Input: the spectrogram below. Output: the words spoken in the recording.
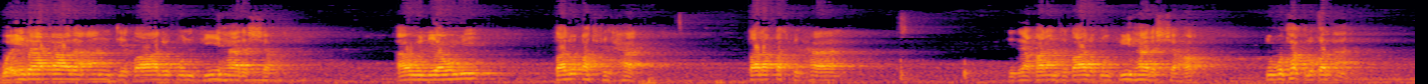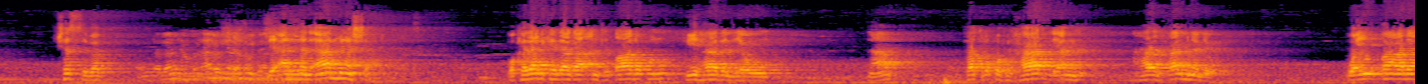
وإذا قال أنت طالق في هذا الشهر أو اليوم طلقت في الحال. طلقت في الحال. إذا قال أنت طالق في هذا الشهر نقول تطلق الآن. شو السبب؟ لأن الآن من الشهر. وكذلك إذا قال أنت طالق في هذا اليوم. نعم. تطلق في الحال لأن هذا الحال من اليوم. وإن قال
